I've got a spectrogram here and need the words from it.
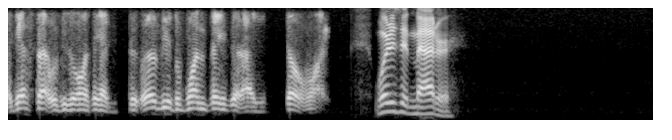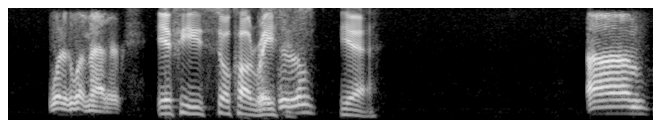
I guess that would be the only thing. I, that would be the one thing that I don't like. What does it matter What does what matter? if he's so-called racist? Yeah. Um,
